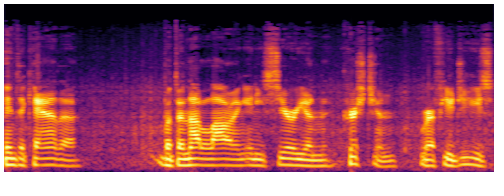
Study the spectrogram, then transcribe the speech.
into Canada but they're not allowing any Syrian Christian refugees.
